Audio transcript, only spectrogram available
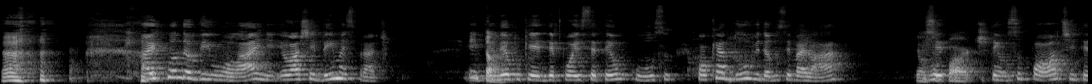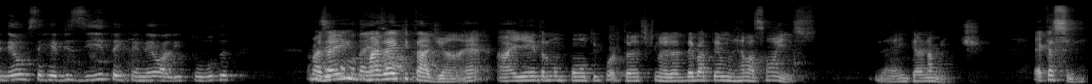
Aí quando eu vi o online, eu achei bem mais prático. Então. Entendeu? Porque depois você tem um curso, qualquer dúvida você vai lá, Tem um suporte. Tem um suporte, entendeu? Você revisita, entendeu? Ali tudo. Não Mas aí, mas aí que tá, Diana. É, aí entra num ponto importante que nós já debatemos em relação a isso, né, internamente. É que assim,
